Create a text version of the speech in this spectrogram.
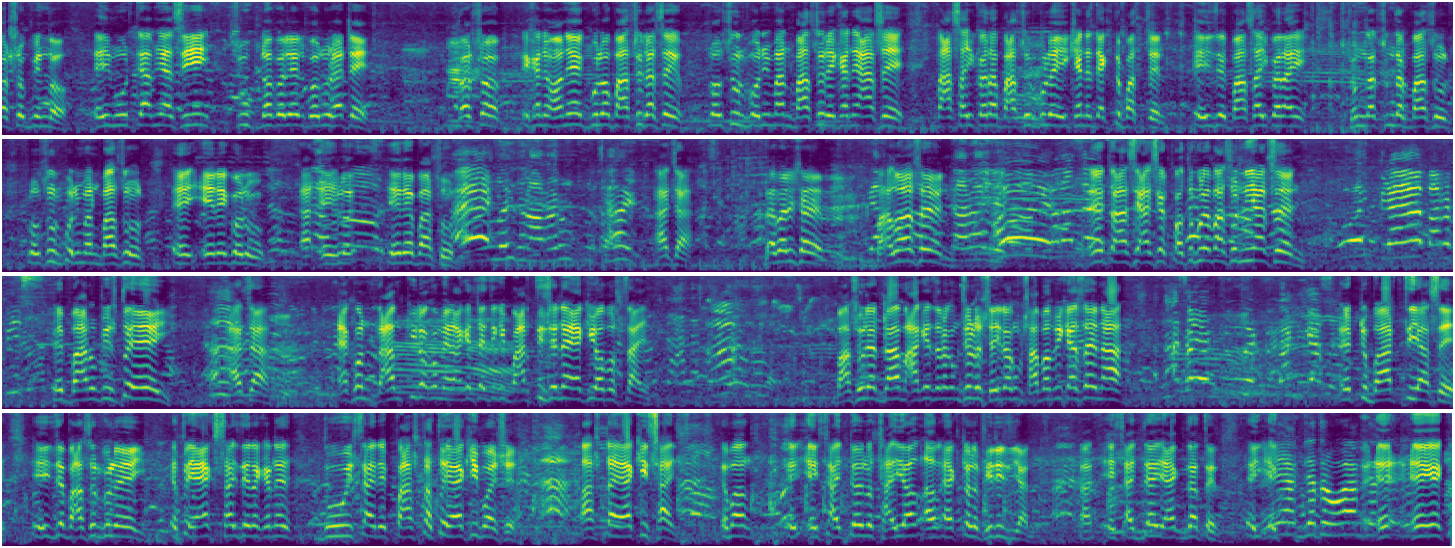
দর্শকবৃন্দ, এই মুহূর্তে আমি আছি সুখনগরের গরুরহাটে। দর্শক, এখানে অনেকগুলো বাছুর আছে, প্রচুর পরিমাণ বাছুর এখানে আসে। বাছাই করা বাছুরগুলো এইখানে দেখতে পাচ্ছেন। এই যে বাছাই করায় সুন্দর সুন্দর বাছুর, প্রচুর পরিমাণ বাছুর, এই এরে গরু, আর এই হলো এরে বাছুর। আচ্ছা ব্যাপারী সাহেব, ভালো আছেন? এই তো আছে, আজকে কতগুলো বাছুর নিয়ে আসছেন? এই বারো পিস তো এই। আচ্ছা এখন দাম কি রকমের? আগে চাইতে কি বাড়তিছে না একই অবস্থায়? বাসুরের দাম আগে যেরকম ছিল সেই রকম স্বাভাবিক আছে না একটু বাড়তি আছে। এই যে বাছুরগুলো এই তো এক সাইজের এখানে দুই সাইজ এই পাঁচটা তো একই বয়সের। পাঁচটা একই সাইজ। এবং এই এই সাইজটা হলো সাইয়াল আর একটা হলো ফিরিজিয়ান। আর এই সাইজটাই এক জাতের। এই এক জাতের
